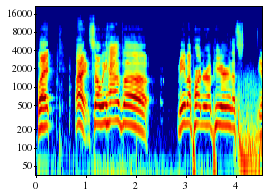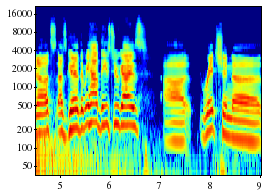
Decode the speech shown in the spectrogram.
But all right, so we have uh, me and my partner up here. That's you know that's that's good. Then we have these two guys, uh, Rich and uh,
